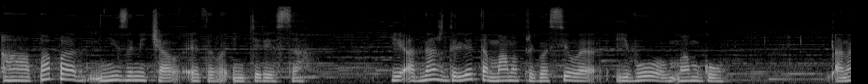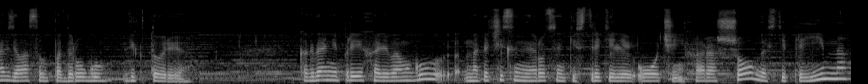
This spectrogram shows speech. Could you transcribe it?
А папа не замечал этого интереса. И однажды летом мама пригласила его в Мамгу. Она взяла свою подругу Викторию. Когда они приехали в Амгу, многочисленные родственники встретили очень хорошо, гостеприимно,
